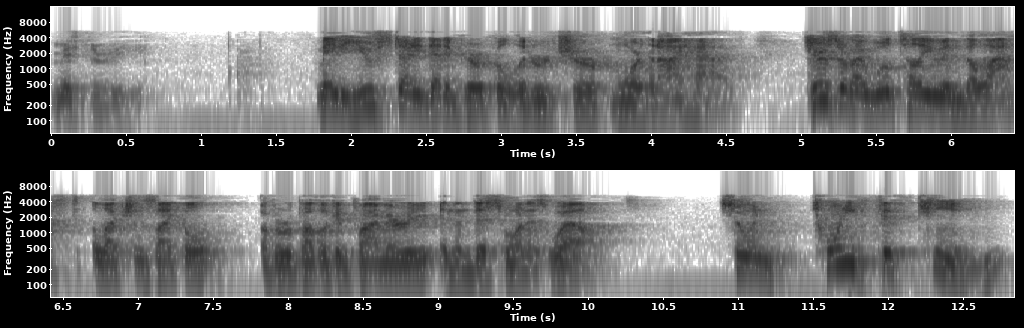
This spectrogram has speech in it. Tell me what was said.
Mr. V. Maybe you've studied that empirical literature more than I have. Here's what I will tell you in the last election cycle of a Republican primary and then this one as well. So in 2015,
